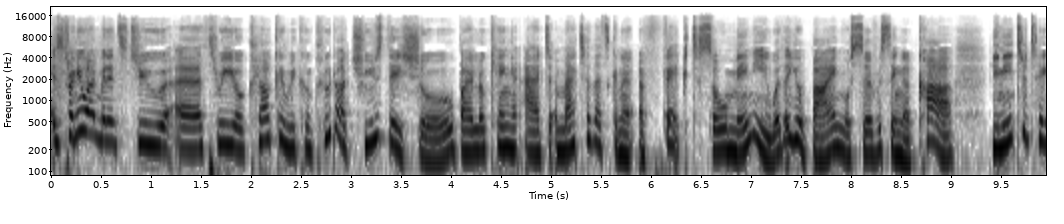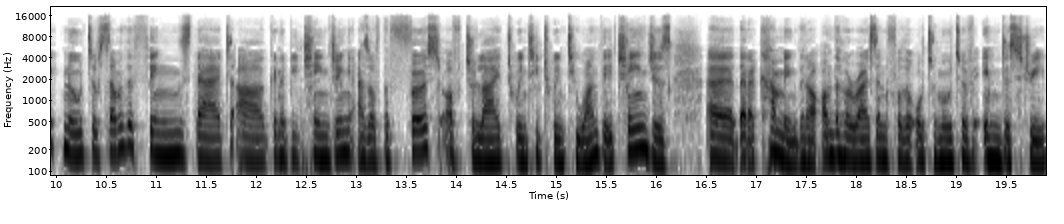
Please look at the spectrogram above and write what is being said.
It's 21 minutes to uh, 3 o'clock, and we conclude our Tuesday show by looking at a matter that's going to affect so many. Whether you're buying or servicing a car, you need to take note of some of the things that are going to be changing as of the 1st of July 2021. There are changes uh, that are coming, that are on the horizon for the automotive industry,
